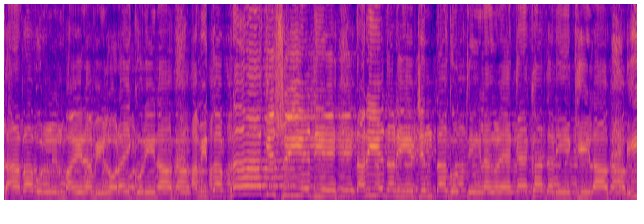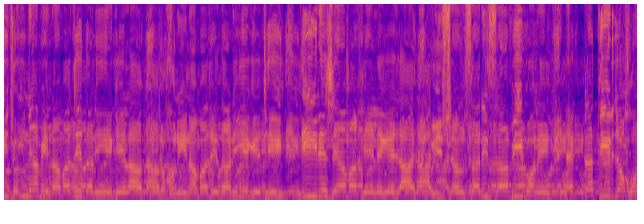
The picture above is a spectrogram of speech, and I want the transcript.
সাহাবা বললেন ভাইরা আমি লড়াই করি না। আমি তো আপনাকে শুইয়ে দিয়ে দাঁড়িয়ে দাঁড়িয়ে চিন্তা করতে লাগল একা একা দাঁড়িয়ে খেলাম এই জন্য আমি নামাজে দাঁড়িয়ে গেলাম। যখনই নামাজে দাঁড়িয়ে গেছি, তীর এসে আমাকে লেগে যায়। ওই সানসারি সাবি বলে, একটা তীর যখন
